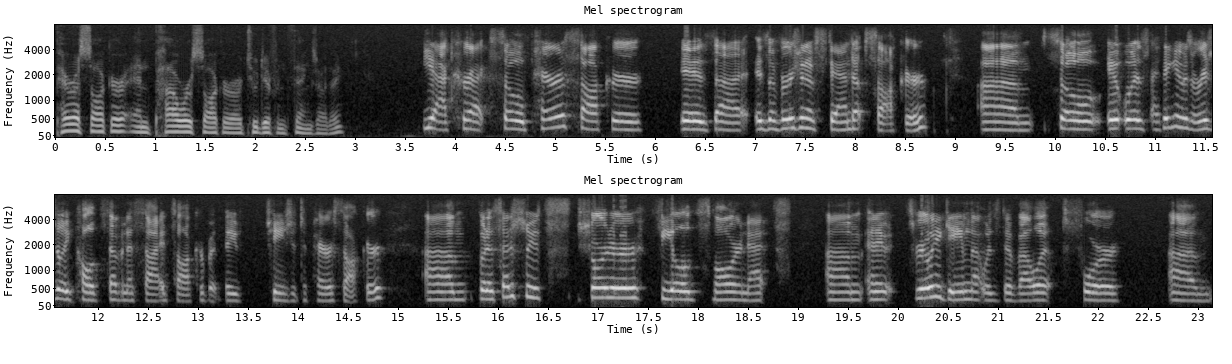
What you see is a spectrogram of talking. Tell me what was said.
para soccer and power soccer are two different things, are they? Yeah, correct. So para soccer is uh, is a version of stand up soccer. Um, so it was I think it was originally called seven aside soccer, but they've changed it to para soccer. Um, but essentially, it's shorter fields, smaller nets, um, and it's really a game that was developed for um,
